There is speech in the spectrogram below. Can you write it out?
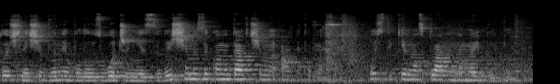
точний, щоб вони були узгоджені з вищими законодавчими актами. Ось такі в нас плани на майбутнє.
